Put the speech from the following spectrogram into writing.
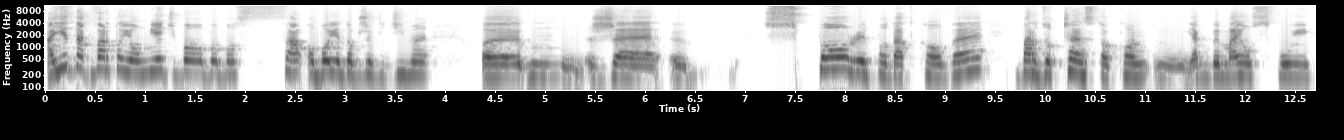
A jednak warto ją mieć, bo, bo, bo oboje dobrze widzimy, że spory podatkowe bardzo często jakby mają swój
